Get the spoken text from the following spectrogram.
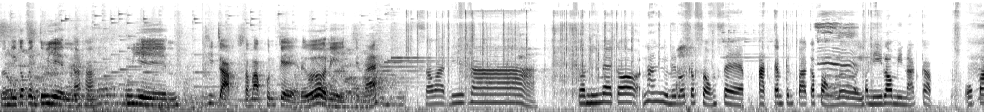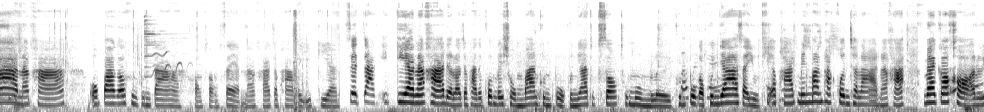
ตอนนี้ก็เป็นตู้เย็นนะคะ ตู้เย็นที่จับสำหรับคนแก่เด้อนี่เห็นไหมสวัสดีค่ะ ตอนนี้แม่ก็นั่งอยู่ในรถกับสองแสบ อัดกันเป็นปลากระป๋องเลย วันนี้เรามีนัดกับโอป้านะคะ โอป้าก็คือคุณตาของสองแสบนะคะ จะพาไปอีเกีย เสร็จจากอีเกียนะคะ เดี๋ยวเราจะพาทุกคนไปชมบ้านคุณปู่คุณย่าทุกซอกทุกมุมเลย คุณปู่กับคุณย่าใส่อยู่ที่อพาร์ตเมนต์บ้านพักคนชรานะคะ แม่ก็ขออนุ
